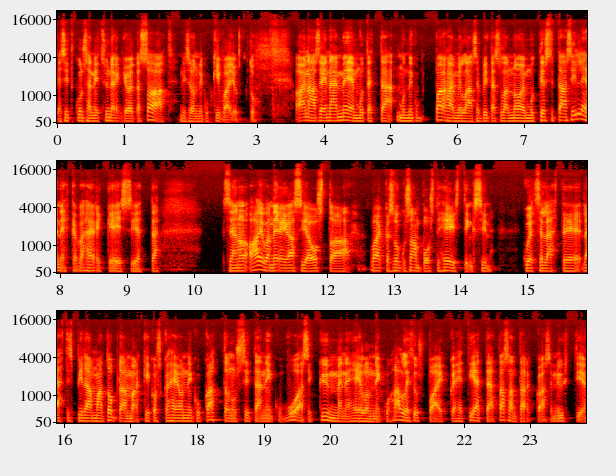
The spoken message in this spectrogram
Ja sitten kun sä niitä synergioita saat, niin se on niin kuin kiva juttu. Ainahan se ei näin mene, mutta, että, mutta niin kuin parhaimmillaan se pitäisi olla noin. Mutta tietysti tämä on silleen ehkä vähän eri keissi, että sehän on aivan eri asia ostaa, vaikka silloin kun Sampo osti Hastingsin – kuin että se lähtee, lähtisi pidämään top down markkia, koska he on niin kuin kattonut sitä niin kuin vuosikymmenen, heillä on mm. niin kuin hallituspaikka, he tietää tasan tarkkaan sen yhtiö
